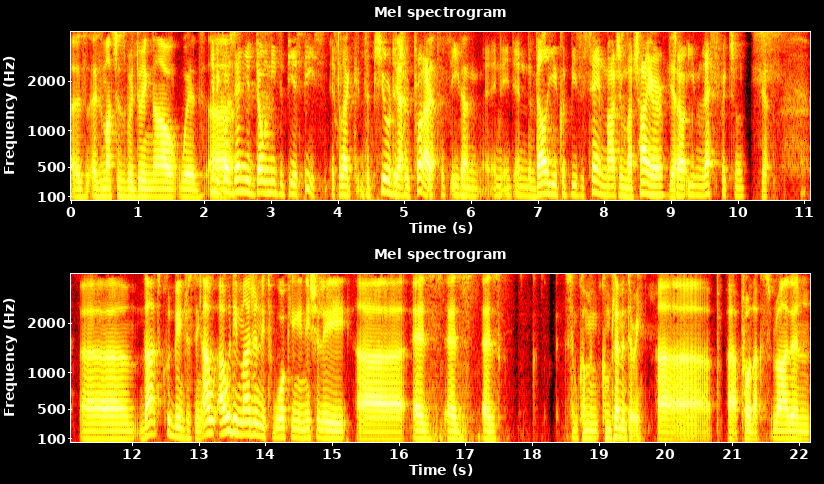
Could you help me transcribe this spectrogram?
as as much as we're doing now with. Yeah, because then you don't need the PSPs. It's like it's a pure digital Yeah, product. yeah, It's even and, and the value could be the same, margin much higher, so even less friction. Yeah. Um, that could be interesting. I, would imagine it working initially uh, as as as some com- complementary uh, uh, products rather than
